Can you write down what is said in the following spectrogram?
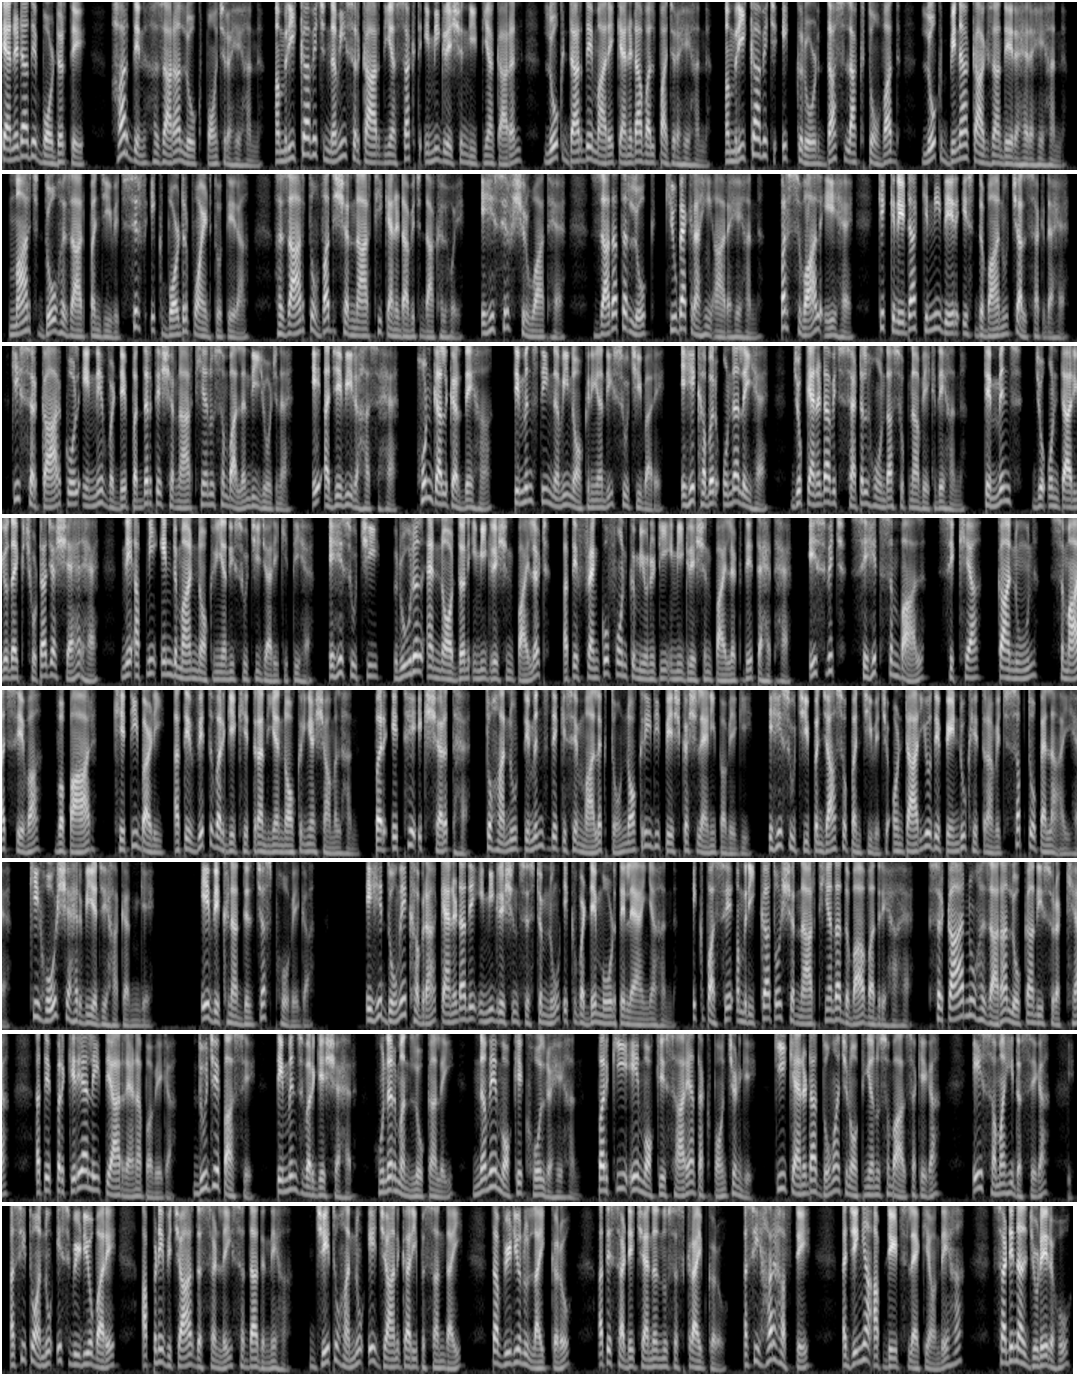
Canada ਦੇ border ਤੇ ਹਰ ਦਿਨ ਹਜ਼ਾਰਾਂ ਲੋਕ ਪਹੁੰਚ ਰਹੇ ਹਨ। ਅਮਰੀਕਾ ਵਿੱਚ ਨਵੀਂ ਸਰਕਾਰ ਦੀਆਂ ਸਖਤ ਇਮੀਗ੍ਰੇਸ਼ਨ ਨੀਤੀਆਂ ਕਾਰਨ ਲੋਕ ਡਰ ਦੇ ਮਾਰੇ ਕੈਨੇਡਾ ਵੱਲ ਭੱਜ ਰਹੇ ਹਨ। ਅਮਰੀਕਾ ਵਿੱਚ 1 ਕਰੋੜ 10 ਲੱਖ ਤੋਂ ਵੱਧ ਲੋਕ ਬਿਨਾਂ ਕਾਗਜ਼ਾਂ ਦੇ ਰਹਿ ਰਹੇ ਹਨ। ਮਾਰਚ 2025 ਵਿੱਚ ਸਿਰਫ ਇੱਕ ਬਾਰਡਰ ਪੁਆਇੰਟ ਤੋਂ 13 ਹਜ਼ਾਰ ਤੋਂ ਵੱਧ ਸ਼ਰਨਾਰਥੀ ਕੈਨੇਡਾ ਵਿੱਚ ਦਾਖਲ ਹੋਏ। ਇਹ ਸਿਰਫ ਸ਼ੁਰੂਆਤ ਹੈ। ਜ਼ਿਆਦਾਤਰ ਲੋਕ ਕਿਊਬੈਕ ਰਾਹੀਂ ਆ ਰਹੇ ਹਨ। ਪਰ ਸਵਾਲ ਇਹ ਹੈ ਕਿ ਕੈਨੇਡਾ ਕਿੰਨੀ ਦੇਰ ਇਸ ਦਬਾਅ ਨੂੰ ਝੱਲ ਸਕਦਾ ਹੈ? ਕਿ ਸਰਕਾਰ ਕੋਲ ਇੰਨੇ ਵੱਡੇ ਪੱਧਰ ਤੇ ਸ਼ਰਨਾਰਥੀਆਂ ਨੂੰ ਸੰਭਾਲਣ ਦੀ ਯੋਜਨਾ ਹੈ? ਇਹ ਅਜੇ ਵੀ ਰਹੱਸ ਹੈ। ਹੁਣ ਗੱਲ ਕਰਦੇ ਹਾਂ ਟਿਮਨਸ ਦੀ ਨਵੀਂ ਨੌਕਰੀਆਂ ਦੀ ਸੂਚੀ ਬਾਰੇ। ਇਹ ਖਬਰ ਉਹਨਾਂ ਲਈ ਹੈ ਜੋ ਕੈਨੇਡਾ ਵਿੱਚ ਸੈਟਲ ਹੋਣ ਦਾ ਸੁਪਨਾ ਵੇਖਦੇ ਹਨ। ਟਿਮਨਸ, ਜੋ ਓਨਟਾਰੀਓ ਦਾ ਇੱਕ ਛੋਟਾ ਜਿਹਾ ਸ਼ਹਿਰ ਹੈ, ਨੇ ਆਪਣੀ ਇਨ ਡਿਮਾਂਡ ਨੌਕਰੀਆਂ ਦੀ ਸੂਚੀ ਜਾਰੀ ਕੀਤੀ ਹੈ। ਇਹ ਸੂਚੀ rural and northern immigration pilot ਅਤੇ ਫ੍ਰੈਂਕੋਫੋਨ ਕਮਿਊਨਿਟੀ ਇਮੀਗ੍ਰੇਸ਼ਨ ਪਾਇਲਟ ਦੇ ਤਹਿਤ ਹੈ। ਇਸ ਵਿੱਚ ਸਿਹਤ ਸੰਭਾਲ, ਸਿੱਖਿਆ, ਕਾਨੂੰਨ, ਸਮਾਜ ਸੇਵਾ, ਵਪਾਰ ਖੇਤੀਬਾੜੀ ਅਤੇ ਵਿੱਤ ਵਰਗੇ ਖੇਤਰਾਂ ਦੀਆਂ ਨੌਕਰੀਆਂ ਸ਼ਾਮਲ ਹਨ। ਪਰ ਇੱਥੇ ਇੱਕ ਸ਼ਰਤ ਹੈ, ਤੁਹਾਨੂੰ ਟਿਮਨਸ ਦੇ ਕਿਸੇ ਮਾਲਕ ਤੋਂ ਨੌਕਰੀ ਦੀ ਪੇਸ਼ਕਸ਼ ਲੈਣੀ ਪਵੇਗੀ। ਇਹ ਸੂਚੀ 5025 ਵਿੱਚ ਓਨਟਾਰੀਓ ਦੇ ਪੇਂਡੂ ਖੇਤਰਾਂ ਵਿੱਚ ਸਭ ਤੋਂ ਪਹਿਲਾਂ ਆਈ ਹੈ, ਕਿ ਹੋਰ ਸ਼ਹਿਰ ਵੀ ਅਜਿਹਾ ਕਰਨਗੇ। ਇਹ ਵੇਖਣਾ ਦਿਲਚਸਪ ਹੋਵੇਗਾ। ਇਹ ਦੋਵੇਂ ਖਬਰਾਂ ਕੈਨੇਡਾ ਦੇ ਇਮੀਗ੍ਰੇਸ਼ਨ ਸਿਸਟਮ ਨੂੰ ਇੱਕ ਵੱਡੇ ਮੋੜ ਤੇ ਲੈ ਆਈਆਂ ਹਨ। ਇੱਕ ਪਾਸੇ ਅਮਰੀਕਾ ਤੋਂ ਸ਼ਰਨਾਰਥੀਆਂ ਦਾ ਦਬਾਅ ਵਧ ਰਿਹਾ ਹੈ। ਸਰਕਾਰ ਨੂੰ ਹਜ਼ਾਰਾਂ ਲੋਕਾਂ ਦੀ ਸੁਰੱਖਿਆ ਅਤੇ ਪ੍ਰਕਿਰਿਆ ਲਈ ਤਿਆਰ ਰਹਿਣਾ ਪਵੇਗਾ। ਦੂਜੇ ਪਾਸੇ, ਟਿਮਨਸ ਵਰਗੇ ਸ਼ਹਿਰ, ਹੁਨਰਮੰਦ ਲੋਕਾਂ ਲਈ ਨਵੇਂ ਮੌਕੇ ਖੋਲ ਰਹੇ ਹਨ। ਪਰ ਕੀ ਇਹ ਮੌਕੇ ਸਾਰਿਆਂ ਤੱਕ ਪਹੁੰਚਣਗੇ? ਕੀ ਕੈਨੇਡਾ ਦੋਵਾਂ ਚੁਣੌਤੀਆਂ ਨੂੰ ਸੰਭਾਲ ਸਕੇਗਾ? ਇਹ ਸਮਾਂ ਹੀ ਦੱਸੇਗਾ। ਅਸੀਂ ਤੁਹਾਨੂੰ ਇਸ ਵੀਡੀਓ ਬਾਰੇ ਆਪਣੇ ਵਿਚਾਰ ਦੱਸਣ ਲਈ ਸੱਦਾ ਦਿੰਦੇ ਹਾਂ। ਜੇ ਤੁਹਾਨੂੰ ਇਹ ਜਾਣਕਾਰੀ ਪਸੰਦ ਆਈ, ਤਾਂ ਵੀਡੀਓ ਨੂੰ ਲਾਈਕ ਕਰੋ ਅਤੇ ਸਾਡੇ ਚੈਨਲ ਨੂੰ ਸਬਸਕ੍ਰਾਈਬ ਕਰੋ। ਅਸੀਂ ਹਰ ਹਫ਼ਤੇ ਅਜਿਹੀਆਂ ਅਪਡੇਟਸ ਲੈ ਕੇ ਆਉਂਦੇ ਹਾਂ। ਸਾਡੇ ਨਾਲ ਜੁੜੇ ਰਹੋ।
